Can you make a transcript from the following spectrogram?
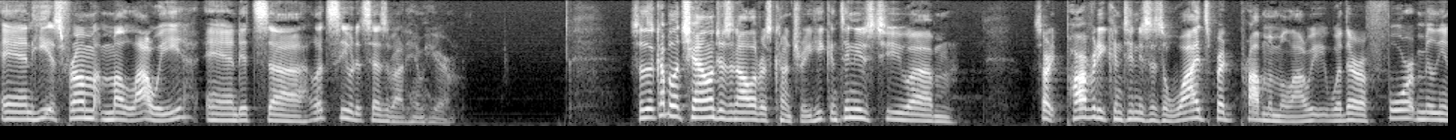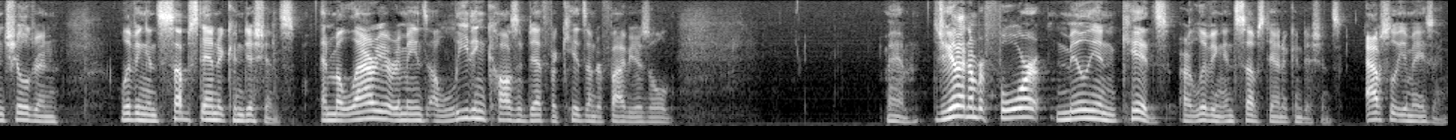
and he is from Malawi. And it's, uh, let's see what it says about him here. So there's a couple of challenges in Oliver's country. He continues to, um, sorry, poverty continues as a widespread problem in Malawi, where there are 4 million children living in substandard conditions, and malaria remains a leading cause of death for kids under five years old. Man, did you hear that number? 4 million kids are living in substandard conditions. Absolutely amazing.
